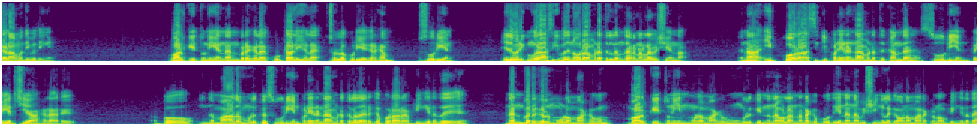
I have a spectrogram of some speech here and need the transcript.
ஏழாம் அதிபதிங்க. வாழ்க்கை துணியை நண்பர்களை கூட்டாளிகளை சொல்லக்கூடிய கிரகம் சூரியன். இது வரைக்கும் உங்கள் ராசிக்கு பதினோராம் இடத்துல இருந்தார் நல்ல விஷயம்தான். ஏன்னா இப்போது ராசிக்கு பன்னிரெண்டாம் இடத்துக்கு அந்த சூரியன் பயிற்சி ஆகிறாரு. அப்போது இந்த மாதம் முழுக்க சூரியன் பன்னிரெண்டாம் இடத்துல தான் இருக்க போகிறார் அப்படிங்கிறது நண்பர்கள் மூலமாகவும் வாழ்க்கை துணையின் மூலமாகவும் உங்களுக்கு என்னென்னவெல்லாம் நடக்க போகுது என்னென்ன விஷயங்களை கவனமாக இருக்கணும் அப்படிங்கிறத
